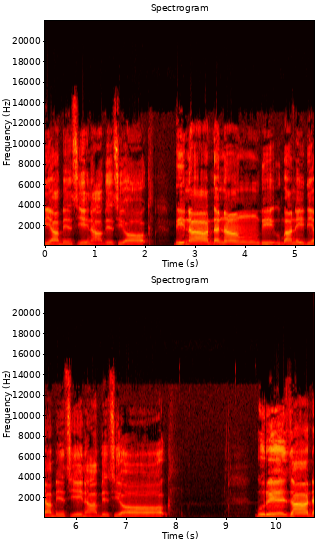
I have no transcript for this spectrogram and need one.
တယပစ္စေနာပစ္စယောသီနာတနံပိဥပနိတယပစ္စေနာပစ္စယောပုရိဇာတ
